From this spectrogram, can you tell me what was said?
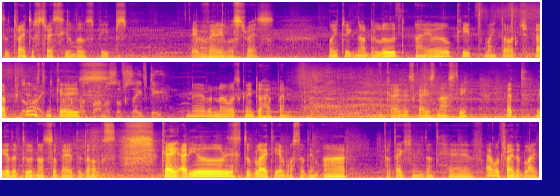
to try to stress heal those peeps. They have very low stress. Going to ignore the loot. I will keep my torch up just in case. Never know what's going to happen. Okay, this guy is nasty. But the other two are not so bad, the dogs. Okay, are you resistant to blight? Yeah, most of them are. Protection you don't have. I will try the blight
